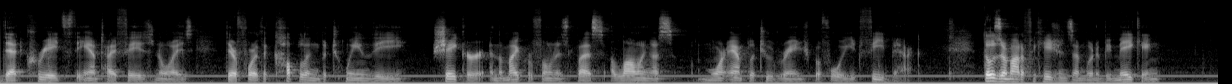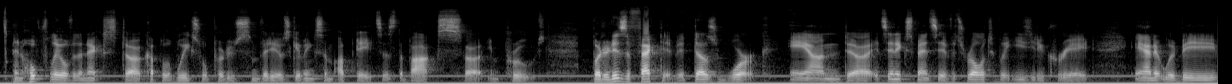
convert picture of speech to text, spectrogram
that creates the anti-phase noise. Therefore, the coupling between the shaker and the microphone is less, allowing us more amplitude range before we get feedback. Those are modifications I'm going to be making and hopefully over the next uh, couple of weeks we'll produce some videos giving some updates as the box uh, improves. But it is effective, it does work, and uh, it's inexpensive, it's relatively easy to create, and it would be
